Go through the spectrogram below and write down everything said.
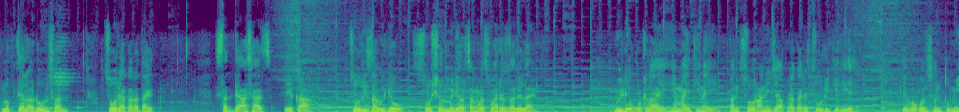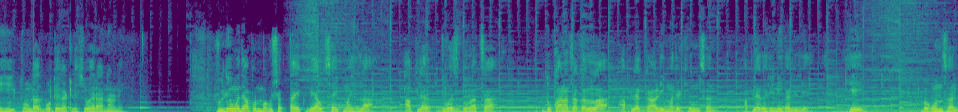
क्लुप्त्या लढवून सण चोऱ्या करत आहेत. सध्या अशाच एका चोरीचा व्हिडिओ सोशल मीडियावर चांगलाच व्हायरल झालेला आहे. व्हिडिओ कुठला आहे हे माहिती नाही पण चोरांनी ज्या प्रकारे चोरी केली आहे ते बघून सण तुम्हीही तोंडात बोटे घातल्याशिवाय राहणार नाही. व्हिडिओमध्ये आपण बघू शकता एक व्यावसायिक महिला आपल्या दिवसभराचा दुकानाचा गल्ला आपल्या गाडीमध्ये ठेवून सण आपल्या घरी निघालेली आहे. हे बघून सण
